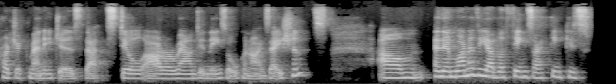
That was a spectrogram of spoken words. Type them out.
project managers that still are around in these organizations. Um, and then one of the other things I think is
